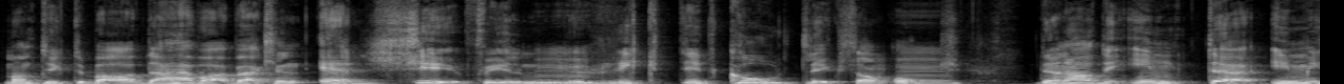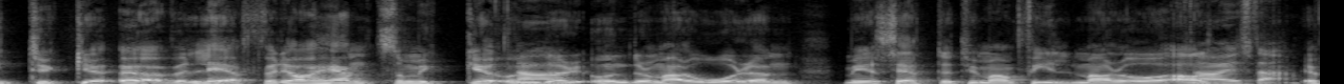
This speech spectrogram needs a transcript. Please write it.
man tyckte bara, det här var verkligen en edgy film. Mm. Riktigt coolt liksom. Och den hade inte, i mitt tycke, överlevt. För det har hänt så mycket under, under de här åren med sättet hur man filmar och allt. Ja,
